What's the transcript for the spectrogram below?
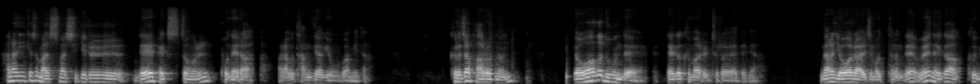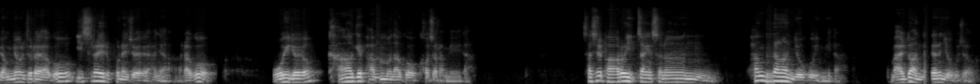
하나님께서 말씀하시기를 내 백성을 보내라 라고 담대하게 요구합니다. 그러자 바로는 여호와가 누군데 내가 그 말을 들어야 되냐? 나는 여호와를 알지 못하는데 왜 내가 그 명령을 들어야 하고 이스라엘을 보내줘야 하냐라고 오히려 강하게 반문하고 거절합니다. 사실 바로 입장에서는 황당한 요구입니다. 말도 안 되는 요구죠.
